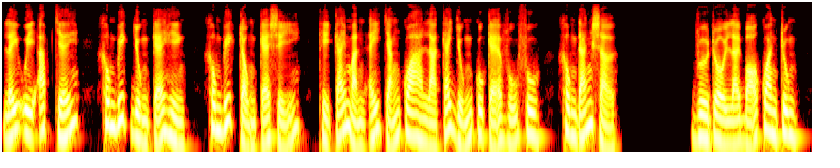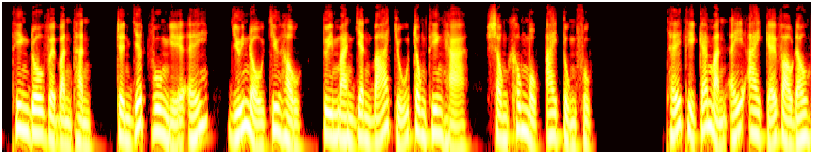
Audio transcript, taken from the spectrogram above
lấy uy áp chế, không biết dùng kẻ hiền, không biết trọng kẻ sĩ, thì cái mạnh ấy chẳng qua là cái dũng của kẻ vũ phu, không đáng sợ. Vừa rồi lại bỏ quan trung, thiên đô về bành thành, trên vết vua nghĩa ế, dưới nộ chư hầu, tuy mang danh bá chủ trong thiên hạ, song không một ai tùng phục. Thế thì cái mạnh ấy ai kể vào đâu?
